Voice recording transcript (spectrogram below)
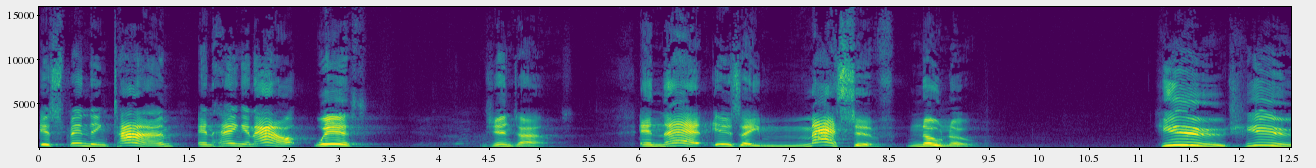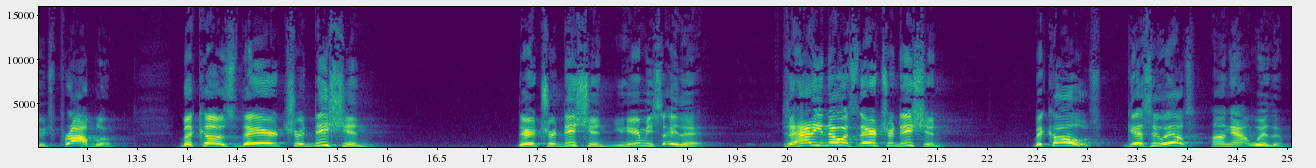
is spending time and hanging out with Gentiles. And that is a massive no no. Huge, huge problem because their tradition, their tradition, you hear me say that? You how do you know it's their tradition? Because guess who else hung out with them?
